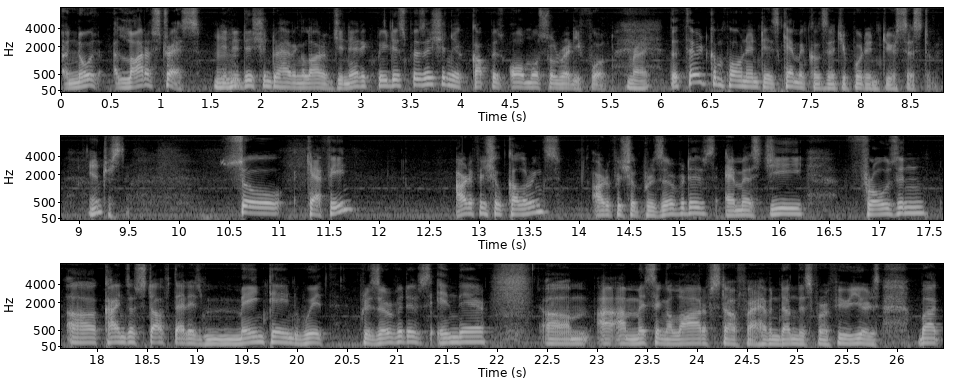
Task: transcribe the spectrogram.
a, no, a lot of stress. In addition to having a lot of genetic predisposition, your cup is almost already full. Right. The third component is chemicals that you put into your system. Interesting. So, caffeine, artificial colorings, artificial preservatives, MSG, frozen uh, kinds of stuff that is maintained with preservatives in there. Um, I, I'm missing a lot of stuff. I haven't done this for a few years, but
